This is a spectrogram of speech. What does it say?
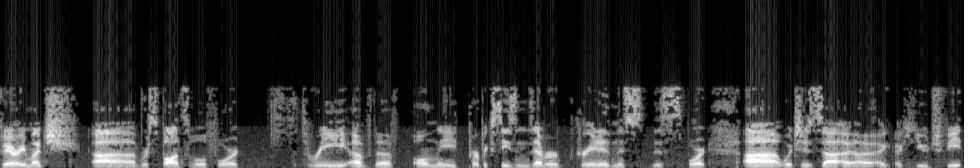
very much uh, responsible for three of the only perfect seasons ever created in this this sport, uh, which is uh, a, a, huge feat.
